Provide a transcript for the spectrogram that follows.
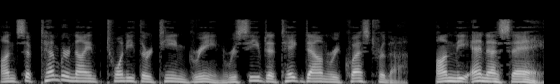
On September 9, 2013 Green received a takedown request for the On the NSA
